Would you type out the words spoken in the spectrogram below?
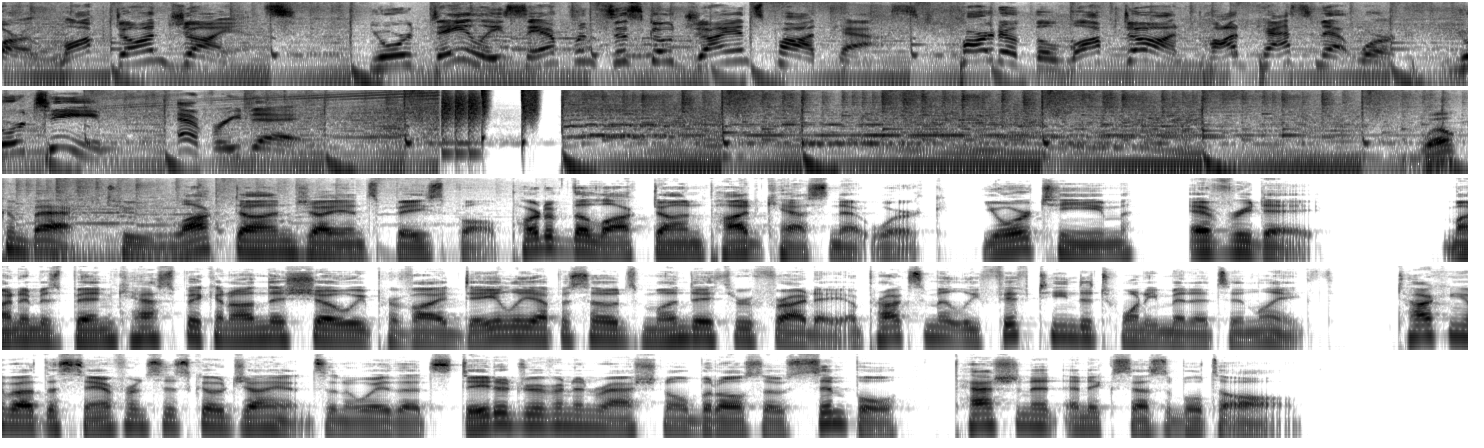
are Locked On Giants, your daily San Francisco Giants podcast, part of the Locked On Podcast Network, your team every day. Welcome back to Locked On Giants Baseball, part of the Locked On Podcast Network, your team every day. My name is Ben Kaspick, and on this show, we provide daily episodes Monday through Friday, approximately 15 to 20 minutes in length, talking about the San Francisco Giants in a way that's data driven and rational, but also simple, passionate, and accessible to all.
